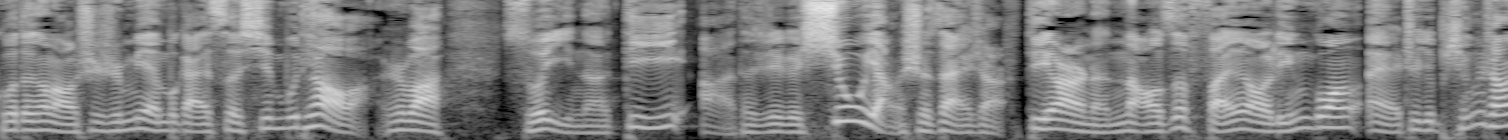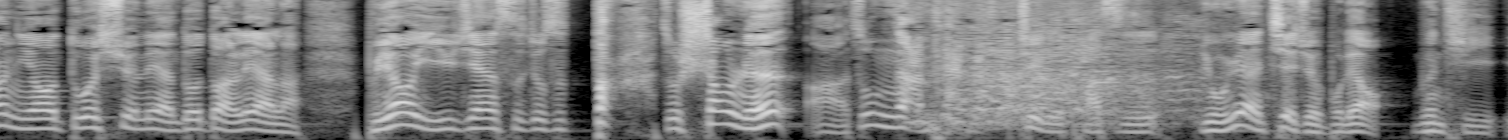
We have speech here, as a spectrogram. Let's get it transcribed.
郭德纲老师是面不改色心不跳啊，是吧？所以呢，第一啊，他这个修养是在这儿；第二呢，脑子反应要灵光，哎，这就平常你要多训练多锻炼了，不要一遇见事就是大就伤人。啊，就安排，这个他是永远解决不了问题。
